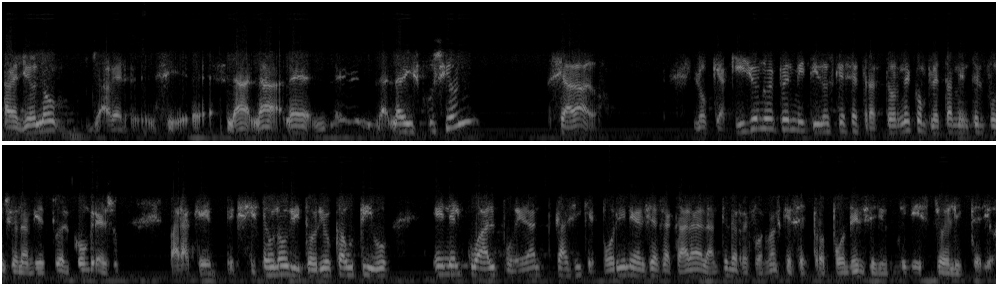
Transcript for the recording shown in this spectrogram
A ver, yo no, a ver, sí, la, la, la, discusión se ha dado. Lo que aquí yo no he permitido es que se trastorne completamente el funcionamiento del Congreso para que exista un auditorio cautivo en el cual puedan casi que por inercia sacar adelante las reformas que se propone el señor ministro del Interior.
